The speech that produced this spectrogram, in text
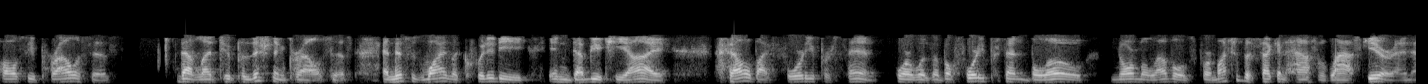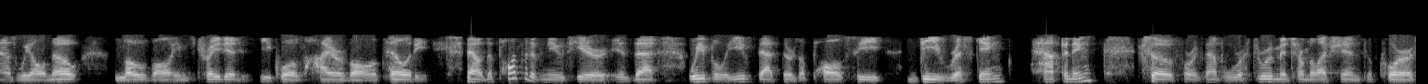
policy paralysis that led to positioning paralysis. And this is why liquidity in WTI fell by 40% or was about 40% below normal levels for much of the second half of last year. And as we all know, low volumes traded equals higher volatility. Now, the positive news here is that we believe that there's a policy de-risking happening. So, for example, we're through midterm elections. Of course,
